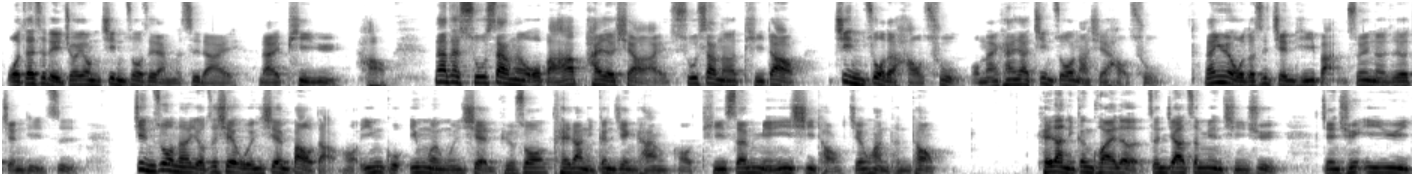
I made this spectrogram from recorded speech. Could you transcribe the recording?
我在这里就用静坐这两个字来来譬喻。好，那在书上呢，我把它拍了下来。书上呢提到静坐的好处，我们来看一下静坐有哪些好处。那因为我的是简体版，所以呢，这个简体字静坐呢有这些文献报道哦，英国英文文献，比如说可以让你更健康哦，提升免疫系统，减缓疼痛，可以让你更快乐，增加正面情绪，减轻抑郁，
